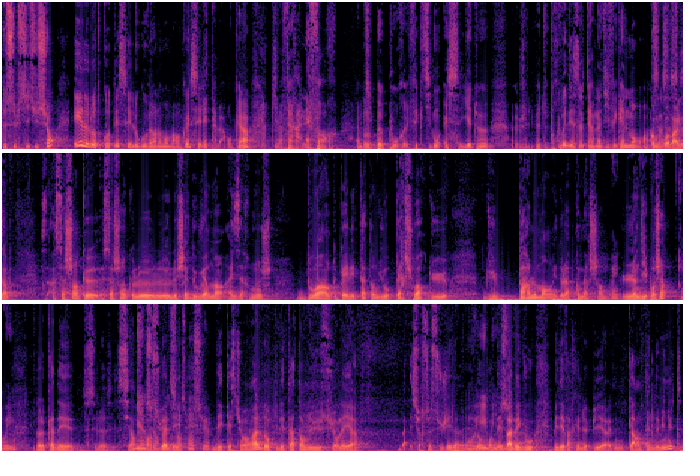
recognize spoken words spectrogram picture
de substitution. Et de l'autre côté, c'est le gouvernement marocain, c'est l'État marocain qui va faire un effort un petit Hmm. peu pour effectivement essayer de, euh, je dirais, de trouver des alternatives également. hein. Comme Ça, quoi, par exemple, sachant que, sachant que le, le chef de gouvernement, Aizer Nouch, doit, en tout cas, il est attendu au perchoir du, du Parlement et de la Première Chambre lundi prochain, oui. dans le cadre des séances mensuelles, des, questions orales. Donc il est attendu sur, les, bah, sur ce sujet-là. Oui, on débat avec vous, mais débarqué depuis une quarantaine de minutes.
